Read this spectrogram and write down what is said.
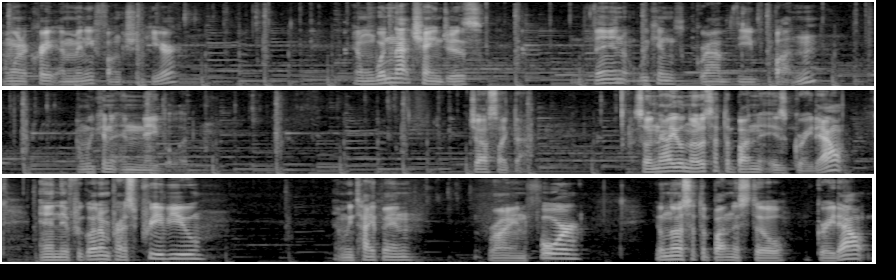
We're gonna create a mini function here. And when that changes, then we can grab the button and we can enable it. Just like that. So now you'll notice that the button is grayed out. And if we go ahead and press preview and we type in Ryan 4, you'll notice that the button is still grayed out.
